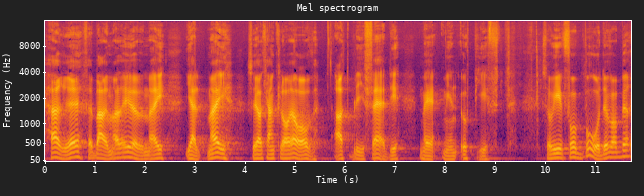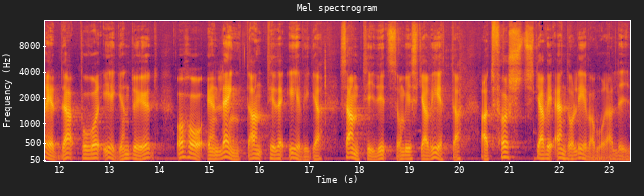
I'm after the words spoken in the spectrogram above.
Herre, förbarma dig över mig, hjälp mig så jag kan klara av att bli färdig med min uppgift. Så vi får både vara beredda på vår egen död och ha en längtan till det eviga samtidigt som vi ska veta att först ska vi ändå leva våra liv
